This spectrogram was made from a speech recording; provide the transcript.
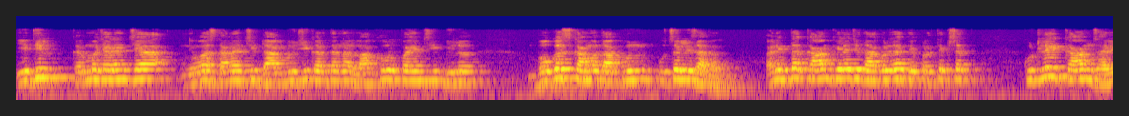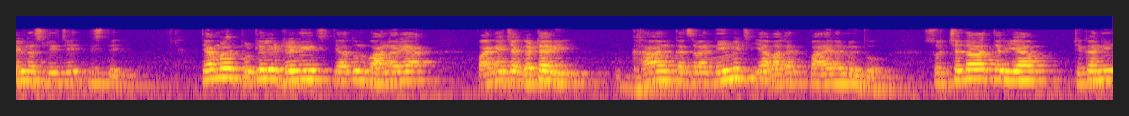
येथील कर्मचाऱ्यांच्या निवासस्थानाची डागडुजी करताना लाखो रुपयांची बिलं बोगस कामं दाखवून उचलली जातात. अनेकदा काम केल्याचे दाखवले जाते प्रत्यक्षात कुठलेही काम झालेले नसल्याचे दिसते. त्यामुळे फुटलेले ड्रेनेज त्यातून वाहणाऱ्या पाण्याच्या गटारी घाण कचरा नेहमीच या भागात पाहायला मिळतो. स्वच्छता तर या ठिकाणी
